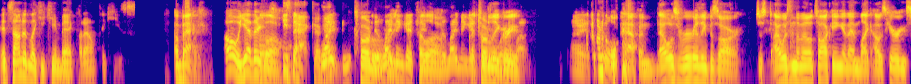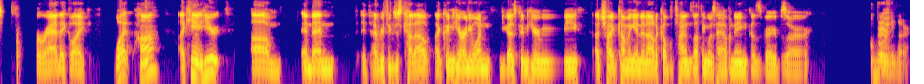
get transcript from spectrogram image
It sounded like he came back, but I don't think he's. I'm back. Oh yeah, there he Hello. is. He's back. Okay. Light, Totally. did lightning get you? Hello. Did lightning I get you? totally We're agree. About. All right. I don't know what happened. That was really bizarre. Just I was in the middle of talking, and then like I was hearing sporadic, like what, huh? I can't hear. Um, and then it, everything just cut out. I couldn't hear anyone. You guys couldn't hear me. I tried coming in and out a couple times. Nothing was happening. It was very bizarre. Very bizarre.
